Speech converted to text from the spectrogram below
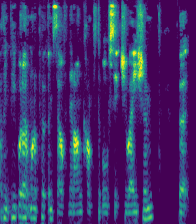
I think people don't want to put themselves in an uncomfortable situation. But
